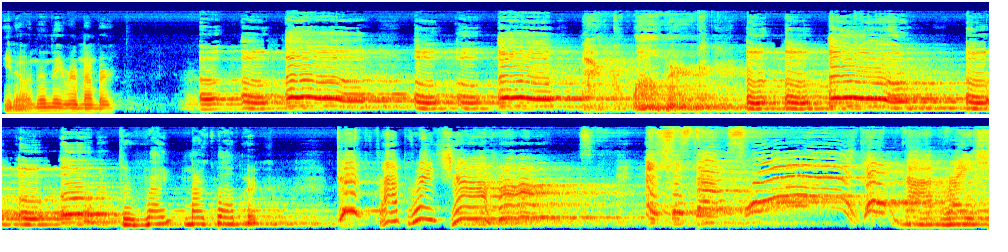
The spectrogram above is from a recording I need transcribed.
you know and then they remember oh oh right Mark Wahlberg Good vibrations. It's just a sweet vibrations.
